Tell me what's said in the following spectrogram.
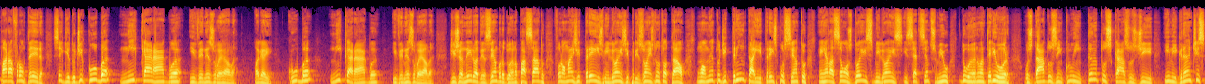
para a fronteira, seguido de Cuba, Nicarágua e Venezuela. Olha aí, Cuba, Nicarágua e Venezuela. De janeiro a dezembro do ano passado, foram mais de 3 milhões de prisões no total, um aumento de 33% em relação aos 2 milhões e 700 mil do ano anterior. Os dados incluem tantos casos de imigrantes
